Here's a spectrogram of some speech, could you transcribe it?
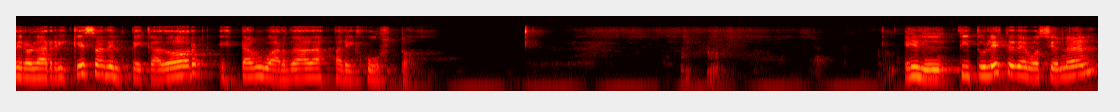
pero las riquezas del pecador están guardadas para el justo. El titulé este devocional,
